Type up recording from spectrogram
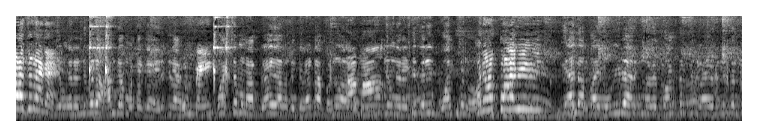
பேசுறாங்க? இவங்க ரெண்டு பேரும் ஆம்பளை முட்டைக்கா இருக்கிறாங்க. உண்மை. நான் பேயா வந்து பண்ணுவாங்க. ஆமா. இவங்க ரெண்டு பேரும் கொல்த்தணும் அடப்பாவி ஏன்டா பையன் உயிரா இருக்கும் போது கொல்த்துறதுக்கு ரெண்டு பேரும்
